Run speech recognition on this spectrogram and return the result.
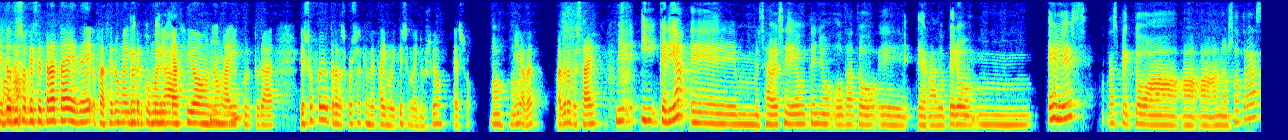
entonces o que se trata é de facer unha intercomunicación non aí uh -huh. cultural. E eso foi outra das cousas que me fai moitísima ilusión, eso. Uh -huh. E a ver, Vai ver o que sai. Mire, e quería eh, saber se eu teño o dato eh, errado, pero mm, eles respecto a, a, a nosotras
